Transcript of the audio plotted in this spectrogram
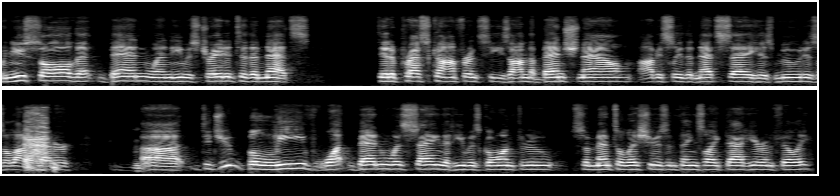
When you saw that Ben, when he was traded to the Nets, did a press conference. He's on the bench now. Obviously, the Nets say his mood is a lot better. Uh, did you believe what Ben was saying that he was going through some mental issues and things like that here in Philly?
